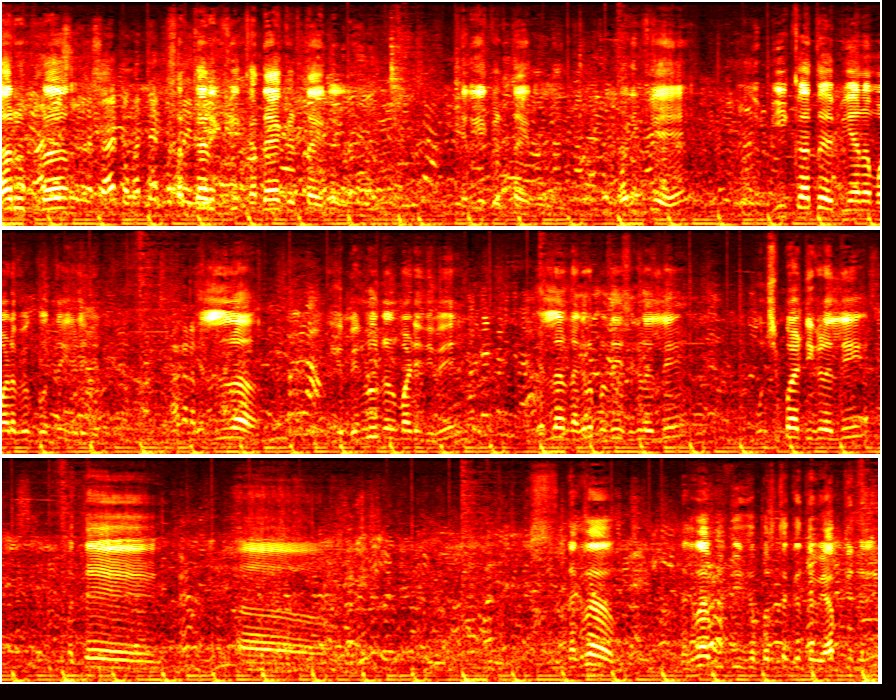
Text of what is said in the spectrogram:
ಯಾರು ಕೂಡ ಸರ್ಕಾರಕ್ಕೆ ಕಂದಾಯ ಕಟ್ತಾ ಇರಲಿಲ್ಲ. ತೆರಿಗೆ ಕಟ್ತಾ ಇರಲಿಲ್ಲ. ಅದಕ್ಕೆ ಬಿ ಖಾತೆ ಅಭಿಯಾನ ಮಾಡಬೇಕು ಅಂತ ಹೇಳಿದ್ದೀನಿ. ಎಲ್ಲ ಈಗ ಬೆಂಗಳೂರಿನಲ್ಲಿ ಮಾಡಿದ್ದೀವಿ. ಎಲ್ಲ ನಗರ ಪ್ರದೇಶಗಳಲ್ಲಿ, ಮುನ್ಸಿಪಾಲ್ಟಿಗಳಲ್ಲಿ, ಮತ್ತು ನಗರ ನಗರಾಭಿವೃದ್ಧಿಗೆ ಬರ್ತಕ್ಕಂಥ ವ್ಯಾಪ್ತಿಯಲ್ಲಿ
